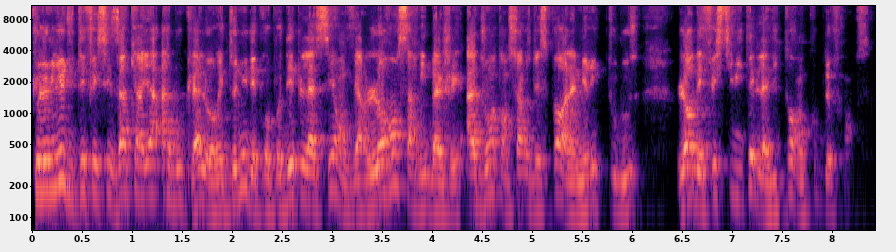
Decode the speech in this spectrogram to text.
que le milieu du TFC Zakaria Abouklal aurait tenu des propos déplacés envers Laurence Haribagé, adjointe en charge des sports à la mairie de Toulouse, lors des festivités de la victoire en Coupe de France.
